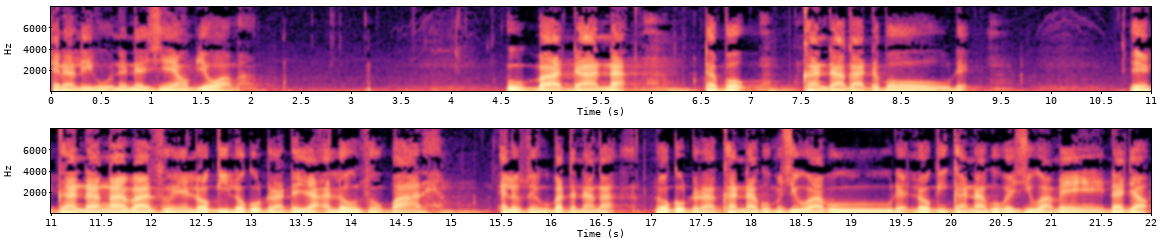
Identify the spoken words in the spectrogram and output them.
အဲ့ဒါလေးကိုနည်းနည်းရှင်းအောင်ပြောရမှာဥပါဒါနတပုတ်ခန္ဓာကတပုတ်တဲ့အဲခန္ဓာ၅ပါးဆိုရင်လောကီလောကုတ္တရာတရားအလုံးစုံပါတယ်အဲ့လိုဆိုဥပဒနာက လောကုတ္တရာခန္ဓာကိုမရှိရဘူးတဲ့လောကီခန္ဓာကိုပဲယူရမယ်ဒါကြောင့်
